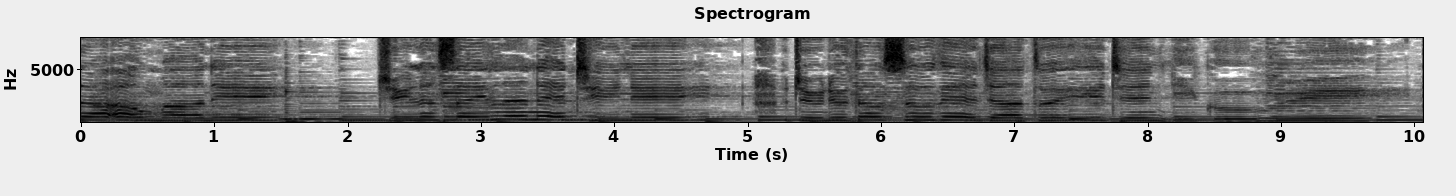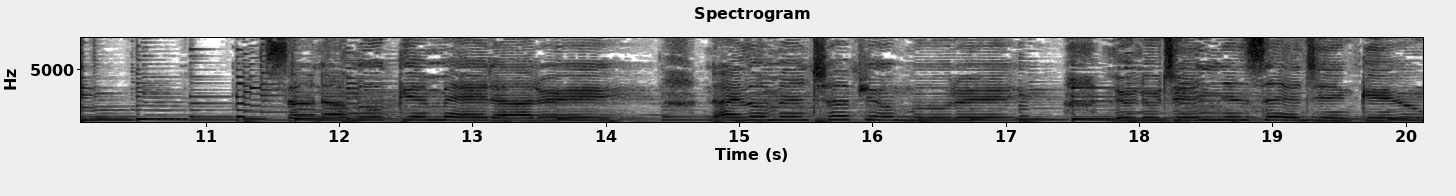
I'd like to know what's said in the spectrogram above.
သာအောင်မနေကြည်လစိတ်လည်းနဲ့ဒီနေအတူတူသောဆိုခဲ့ကြတွေ့ခြင်းညီကိုရေစနာမှုကင်မဲ့တာတွေနိုင်လို့မင်းချက်ပြုတ်မှုတွေလူလူချင်းညှင်းဆဲခြင်းကင်း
